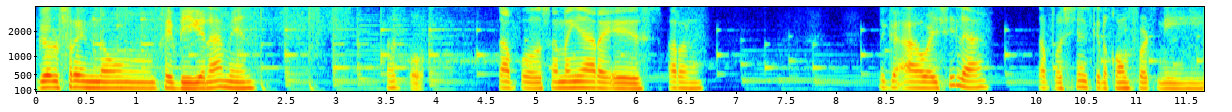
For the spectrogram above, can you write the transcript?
girlfriend nung kaibigan namin. Tapos, tapos ang nangyari is parang nag-aaway sila. Tapos yun, kino-comfort ni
